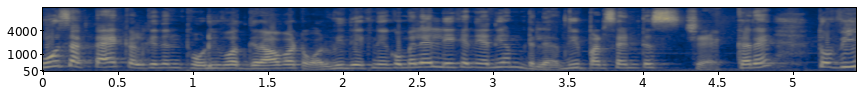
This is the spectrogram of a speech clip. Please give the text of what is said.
हो सकता है कल के दिन थोड़ी बहुत गिरावट और भी देखने को मिले, लेकिन यदि हम डिलीवरी परसेंटेज चेक करें तो वी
